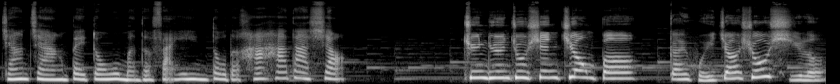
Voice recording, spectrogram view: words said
江江被动物们的反应逗得哈哈大笑。今天就先这样吧，该回家休息了。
